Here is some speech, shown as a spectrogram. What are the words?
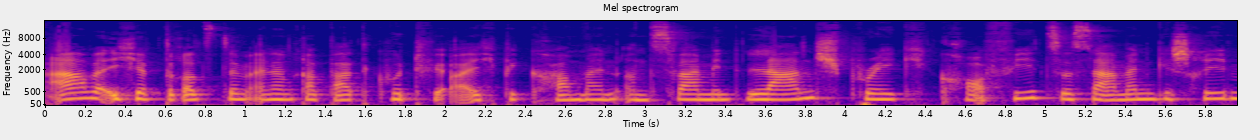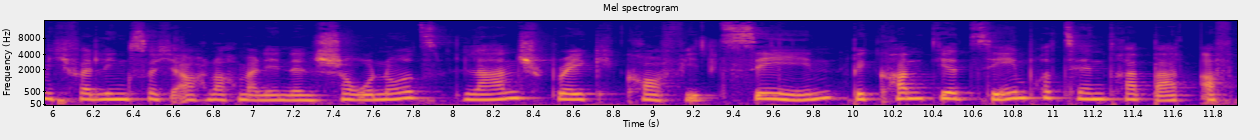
Aber ich habe trotzdem einen Rabattcode für euch bekommen und zwar mit Lunch Break Coffee zusammengeschrieben. Ich verlinke es euch auch nochmal in den Shownotes. Lunch Break Coffee 10 bekommt ihr 10% Rabatt auf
